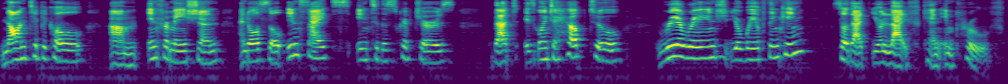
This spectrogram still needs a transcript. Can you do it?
non typical um, information and also insights into the scriptures that is going to help to rearrange your way of thinking so that your life can improve.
